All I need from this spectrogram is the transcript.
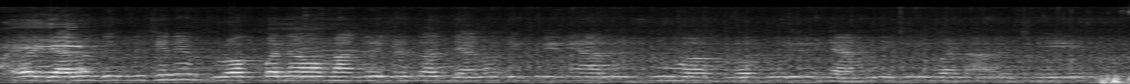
હવે ધ્યાનુ દીકરી છે ને બ્લોગ બનાવવા માંગે છે, તો ધ્યાનુ દીકરીને આલું છું. આ બ્લોગ વીડિયો ધ્યાનુ દીકરી બનાવે છે.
